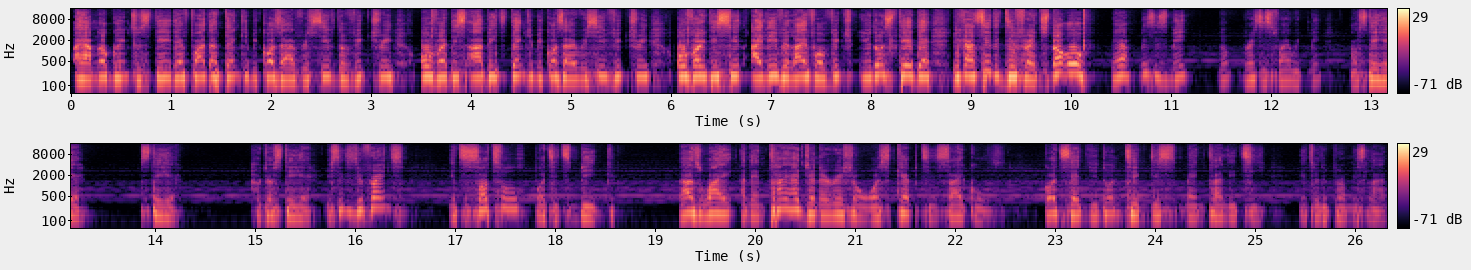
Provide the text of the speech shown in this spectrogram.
I am not going to stay there. Father, thank you because I have received the victory over this habit. Thank you because I received victory over this sin. I live a life of victory. You don't stay there. You can see the difference. No, oh, yeah, this is me. No, Grace is fine with me. I'll stay here. Stay here. I'll just stay here. You see the difference? It's subtle, but it's big. That's why an entire generation was kept in cycles. God said, You don't take this mentality into the promised land.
